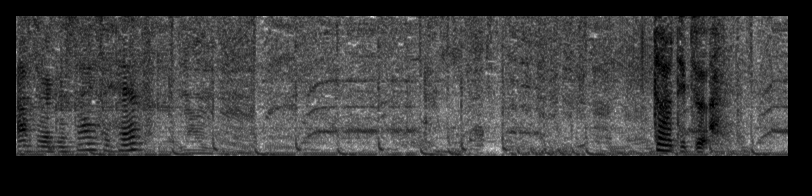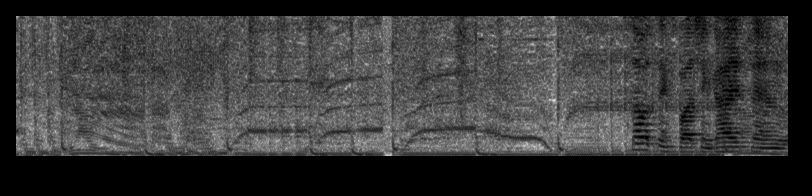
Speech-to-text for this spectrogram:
After exercise I have thirty-two. So thanks for watching guys and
